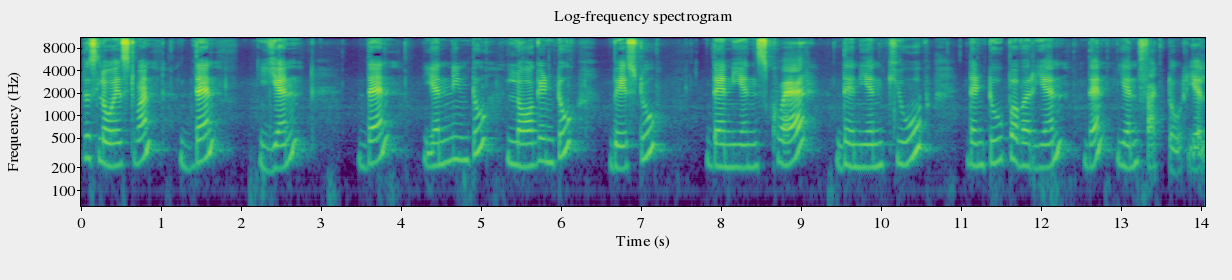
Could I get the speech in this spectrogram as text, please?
this lowest one then n then n into log n2 base 2 then n square then n cube then 2 power n then n factorial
